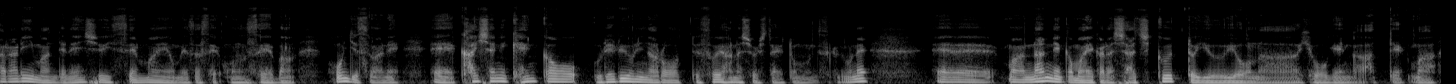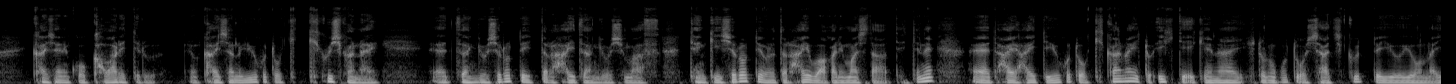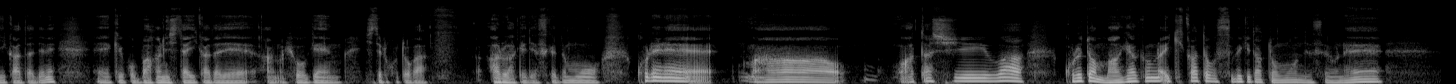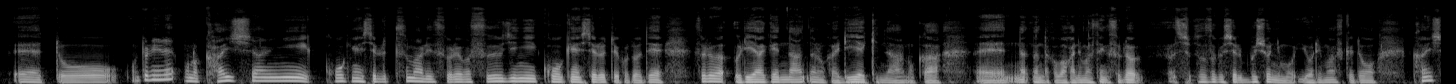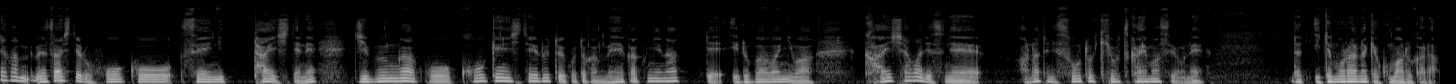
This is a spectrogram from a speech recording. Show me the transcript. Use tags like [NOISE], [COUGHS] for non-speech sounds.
サラリーマンで年収1000万円を目指せ音声版。本日はね、えー、会社に喧嘩を売れるようになろうってそういう話をしたいと思うんですけどね、えー、まあ、何年か前から社畜というような表現があって、まあ、会社にこう買われてる会社の言うことを聞くしかない、えー、残業しろって言ったら「はい残業します」転勤しろって言われたら「はい分かりました」って言ってね「えー、はいはい」っていうことを聞かないと生きていけない人のことを社畜っていうような言い方でね、えー、結構バカにした言い方であの表現してることがあるわけですけどもこれねまあ私はこれとは真逆な生き方をすべきだと思うんですよね。えっ、ー、と本当にねこの会社に貢献してるつまりそれは数字に貢献してるということでそれは売上なのか利益なのか、えー、ななんだか分かりませんそれは所属してる部署にもよりますけど会社が目指している方向性に対してね自分がこう貢献しているということが明確になっている場合には会社はですねあなたに相当気を使いますよね。だっていてもらわなきゃ困るから。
